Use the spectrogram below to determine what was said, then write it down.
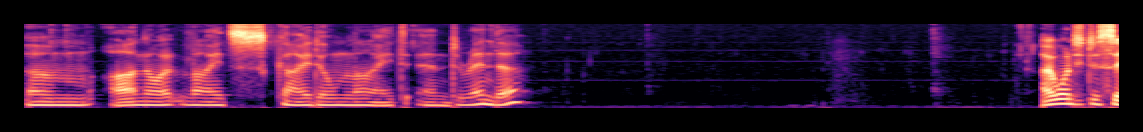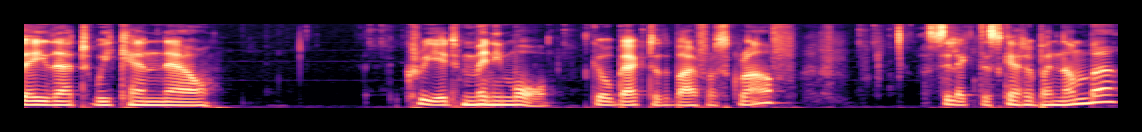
Um, Arnold light, Skydome light, and render. I wanted to say that we can now create many more. Go back to the Bifrost graph, select the scatter by number,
